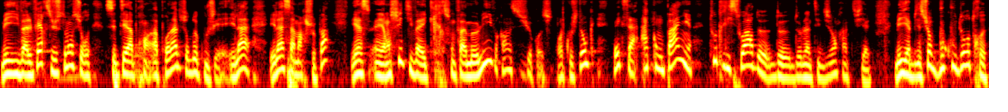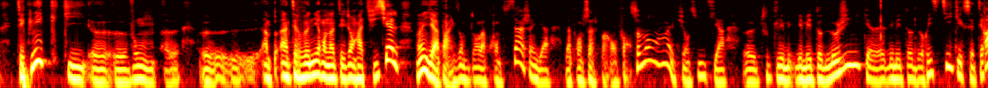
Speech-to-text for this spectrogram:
mais il va le faire justement sur, c'était apprenable sur deux couches. Et, là, et là, ça marche pas. Et, ensuite, il va écrire son fameux livre hein, sur, trois couches. Donc, vous voyez que ça accompagne toute l'histoire de, l'intelligence artificielle. Mais il y a bien sûr beaucoup d'autres techniques qui euh, vont intervenir en intelligence artificielle. Hein, il y a, par exemple, dans l'apprentissage, hein, il y a l'apprentissage par renforcement, et puis ensuite il y a toutes les, les, méthodes logiques, les méthodes heuristiques, etc.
